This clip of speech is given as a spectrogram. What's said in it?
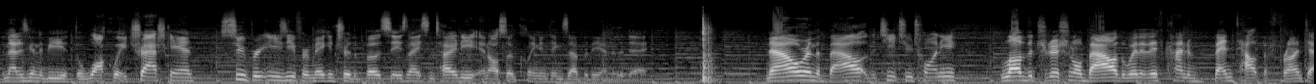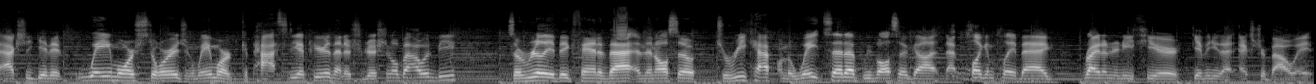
and that is gonna be the walkway trash can. Super easy for making sure the boat stays nice and tidy, and also cleaning things up at the end of the day. Now we're in the bow of the T220. Love the traditional bow, the way that they've kind of bent out the front to actually give it way more storage and way more capacity up here than a traditional bow would be. So really a big fan of that. And then also to recap on the weight setup, we've also got that plug and play bag right underneath here, giving you that extra bow weight.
